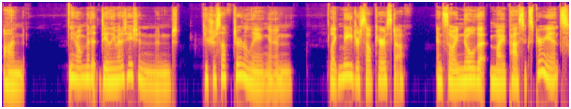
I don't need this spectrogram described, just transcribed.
on, you know, med- daily meditation and future self journaling and like major self care stuff. And so I know that my past experience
